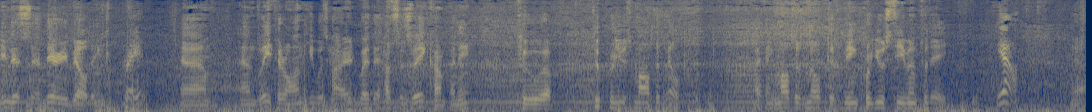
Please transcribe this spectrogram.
in this uh, dairy building. Right? Um, and later on, he was hired by the Hudson's Bay Company to uh, to produce malted milk. I think malted milk is being produced even today. Yeah. Yeah.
